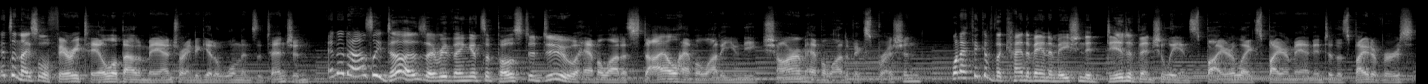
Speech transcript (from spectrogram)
It's a nice little fairy tale about a man trying to get a woman's attention, and it honestly does everything it's supposed to do have a lot of style, have a lot of unique charm, have a lot of expression. When I think of the kind of animation it did eventually inspire, like Spider Man Into the Spider Verse,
